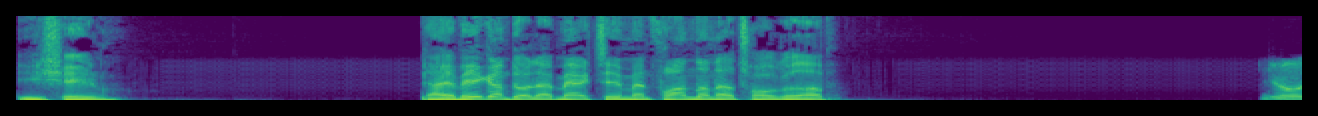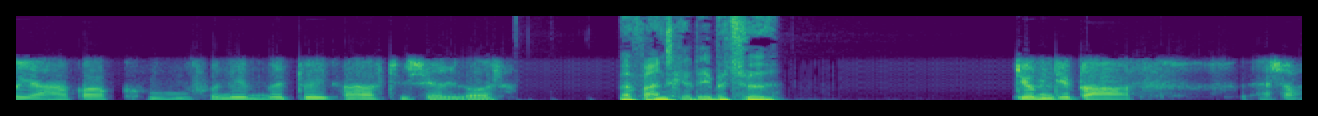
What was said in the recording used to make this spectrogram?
I sjælen. Ja, jeg ved ikke, om du har lagt mærke til, men fronterne er trukket op. Jo, jeg har godt kunne fornemme, at du ikke har haft det særlig godt. Hvad fanden skal det betyde? Jo, men det er bare... Altså...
